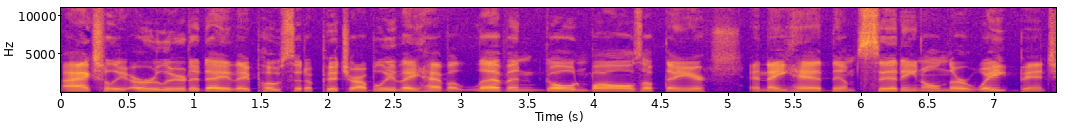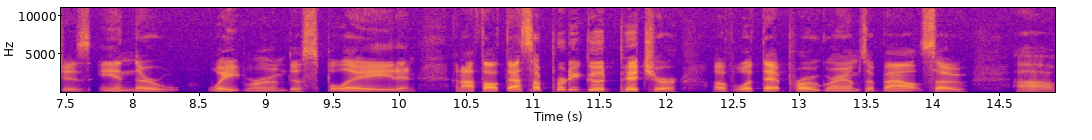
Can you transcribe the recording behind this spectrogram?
Actually, earlier today, they posted a picture. I believe they have 11 golden balls up there, and they had them sitting on their weight benches in their weight room displayed. And, and I thought that's a pretty good picture of what that program's about. So, uh,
